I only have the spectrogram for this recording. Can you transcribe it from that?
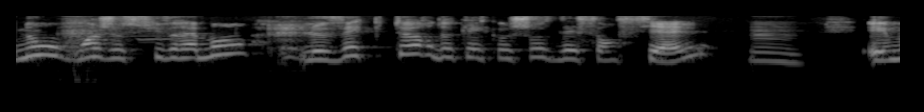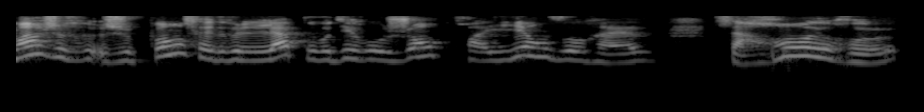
Non, moi je suis vraiment le vecteur de quelque chose d'essentiel. Hmm. Et moi, je, je pense être là pour dire aux gens, croyez en vos rêves. Ça rend heureux.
